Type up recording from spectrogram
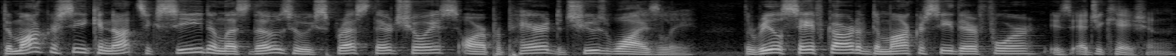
Democracy cannot succeed unless those who express their choice are prepared to choose wisely. The real safeguard of democracy, therefore, is education.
